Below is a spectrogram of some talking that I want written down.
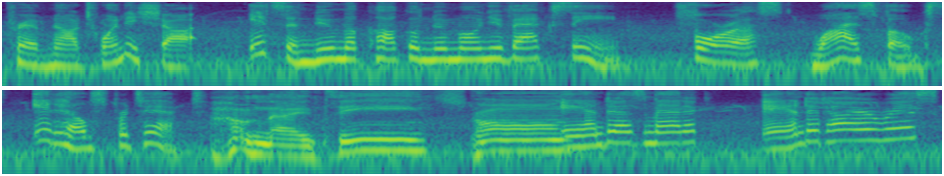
Prevnar 20 shot. It's a pneumococcal pneumonia vaccine. For us, wise folks, it helps protect. I'm 19, strong, and asthmatic, and at higher risk.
